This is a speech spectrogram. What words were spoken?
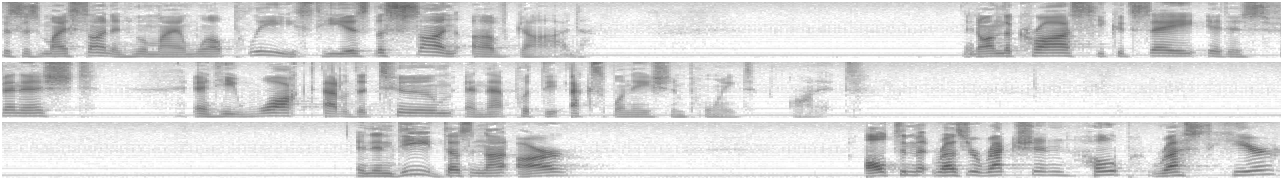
This is my Son in whom I am well pleased. He is the Son of God. And on the cross, he could say, It is finished. And he walked out of the tomb, and that put the explanation point on it. And indeed, does not our ultimate resurrection hope rest here?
